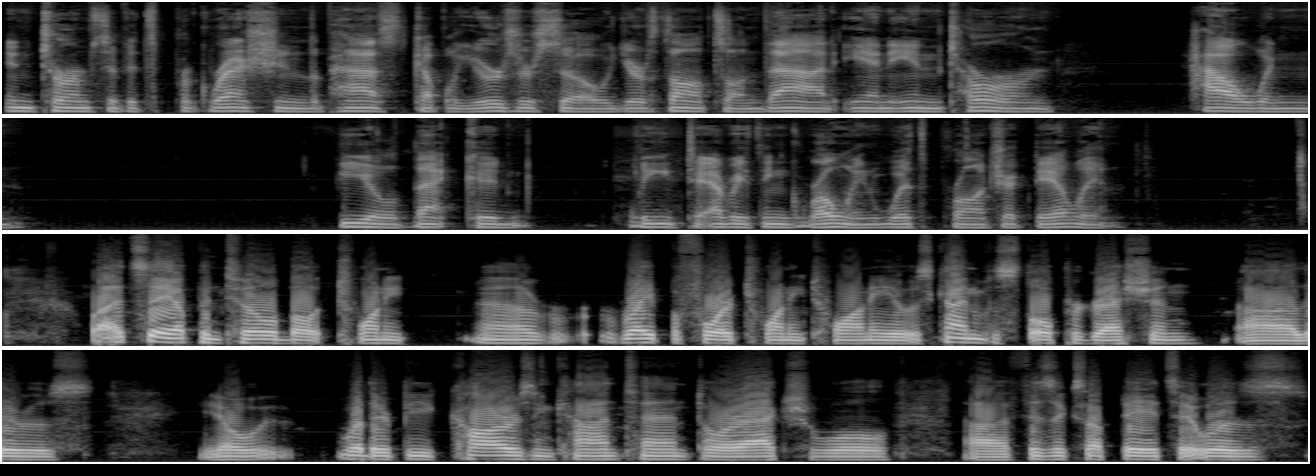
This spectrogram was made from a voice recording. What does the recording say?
in terms of its progression in the past couple years or so. Your thoughts on that, and in turn, how and feel that could lead to everything growing with Project Alien. Well, I'd say up until about 20 uh, right before 2020. It was kind of a slow progression. Uh, there was, you know, whether it be cars and content or actual uh, physics updates, it was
